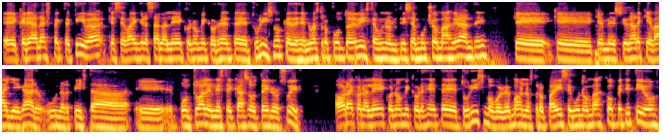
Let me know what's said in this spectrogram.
eh, crear la expectativa que se va a ingresar la ley económica urgente de turismo, que desde nuestro punto de vista es una noticia mucho más grande que, que, mencionar que va a llegar un artista eh, puntual, en este caso Taylor Swift. Ahora con la ley económica urgente de turismo volvemos a nuestro país en uno más competitivo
